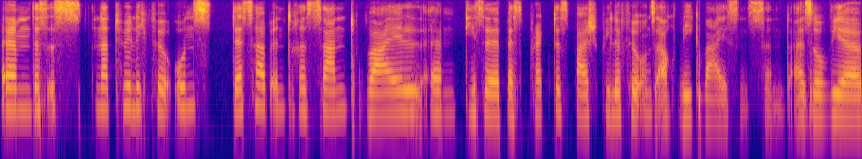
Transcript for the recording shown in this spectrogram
Ähm, das ist natürlich für uns deshalb interessant, weil ähm, diese Best-Practice-Beispiele für uns auch wegweisend sind. Also wir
